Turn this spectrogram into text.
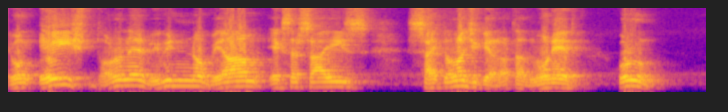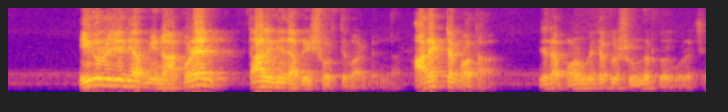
এবং এই ধরনের বিভিন্ন ব্যায়াম এক্সারসাইজ সাইকোলজিক্যাল অর্থাৎ মনের করুন এগুলো যদি আপনি না করেন, তাহলে কিন্তু আপনি সরতে পারবেন না। আরেকটা কথা, যেটা পরমপিতা খুব সুন্দর করে বলেছে,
